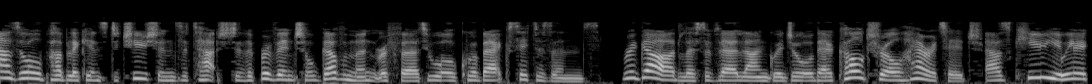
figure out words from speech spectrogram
as all public institutions attached to the provincial government refer to all Quebec citizens, regardless of their language or their cultural heritage, as QUE.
